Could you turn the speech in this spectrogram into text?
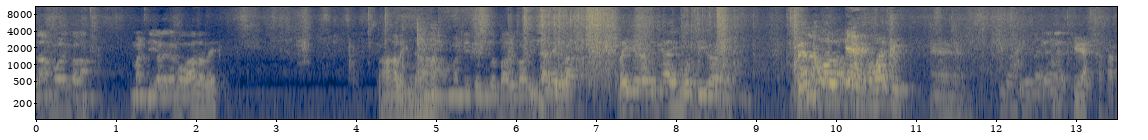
ਰਾਮ ਮੰਡੀ ਵਾਲੇ ਦਾ ਗਵਾਹ ਲਵੇ ਸਾਹ ਲੈਂਦਾ ਹਨਾ ਹਾਂ ਮੰਡੀ ਤੇ ਜਦੋਂ ਬਾਹਰ ਬਾਹਰ ਸ਼ੀਸ਼ਾ ਦੇਖ ਲਾ। ਬਈ ਜਿਹੜਾ ਤੂੰ ਕਿਹਾ ਸੀ ਮੋਦੀ ਦਾ। ਬਿਲਕੁਲ ਘੈਂਟ ਕੁਆਲਿਟੀ ਕੀ ਆਖਾ ਸਾਰਾ?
